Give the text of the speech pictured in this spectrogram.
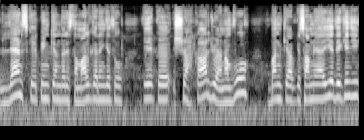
लैंडस्केपिंग के अंदर इस्तेमाल करेंगे तो एक शाहकार जो है ना, वो बन के आपके सामने आया। ये देखें जी,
